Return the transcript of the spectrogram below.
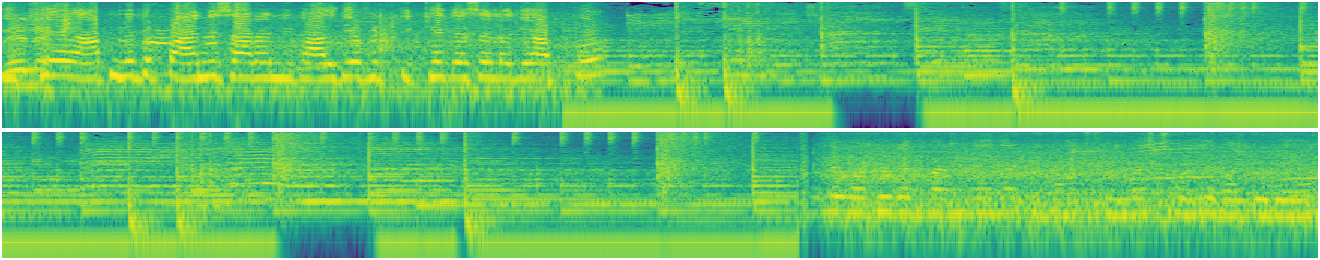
तीखे आपने तो पानी सारा निकाल दिया फिर तीखे कैसे लगे आपको? भटूरे बन रहे हैं बहुत फ़ेमस छोले भटूरे हैं।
